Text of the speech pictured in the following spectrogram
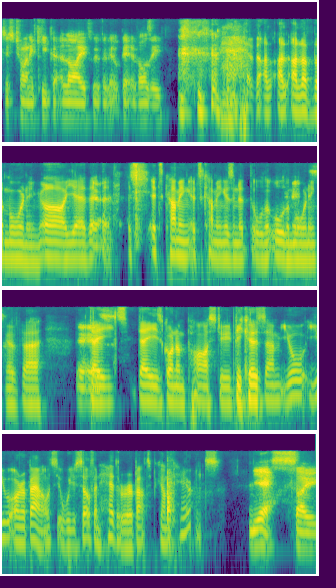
just trying to keep it alive with a little bit of Aussie. I, I, love the morning. Oh yeah, that, yeah. It's it's coming. It's coming, isn't it? All the all the morning of uh, days is. days gone and past, dude. Because um you're you are about, or yourself and Heather are about to become parents. Yes. So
